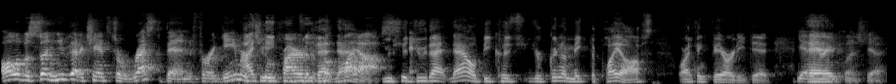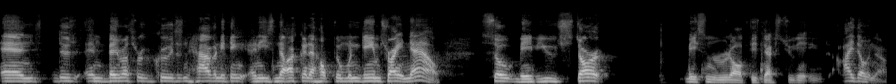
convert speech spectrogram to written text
all of a sudden you've got a chance to rest Ben for a game or two prior to the that now. playoffs. You should do that now because you're going to make the playoffs, or I think they already did. Yeah, they already and- clinched, yeah. And there's and Ben Roethlisberger doesn't have anything, and he's not going to help them win games right now. So maybe you start Mason Rudolph these next two games. I don't know.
